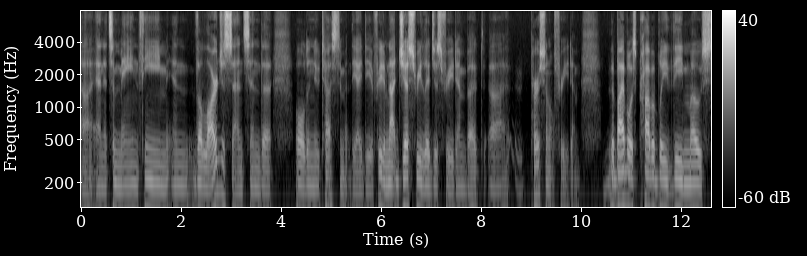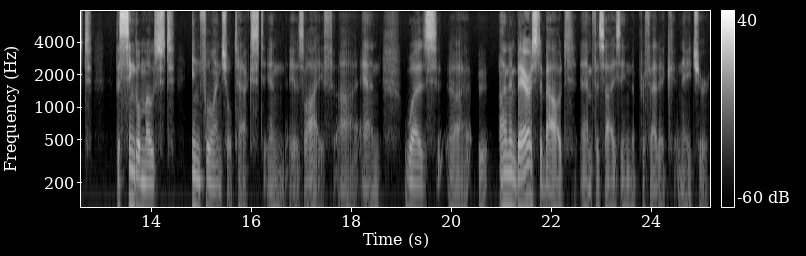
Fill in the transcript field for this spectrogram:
uh, and it's a main theme in the largest sense in the Old and New Testament. The idea of freedom, not just religious freedom, but uh, personal freedom. The Bible is probably the most, the single most influential text in his life, uh, and was uh, unembarrassed about emphasizing the prophetic nature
